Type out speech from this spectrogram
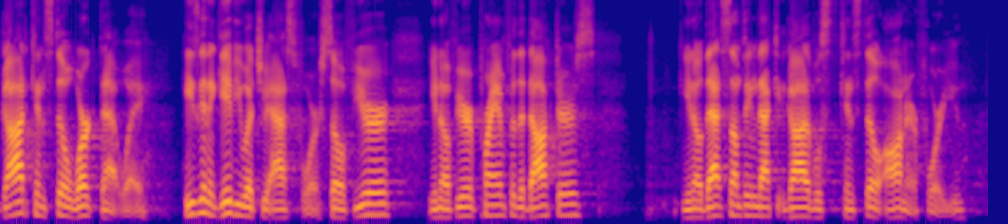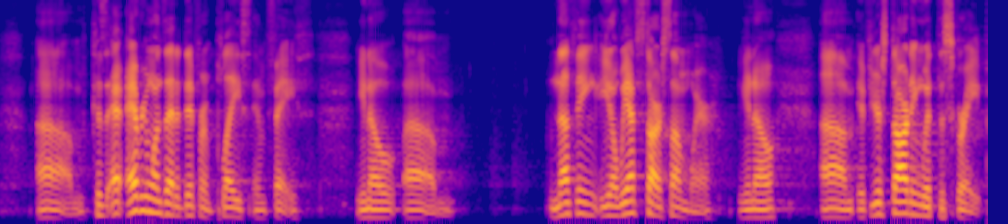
God can still work that way. He's going to give you what you ask for. So if you're, you know, if you're praying for the doctors, you know, that's something that God will, can still honor for you. Because um, everyone's at a different place in faith. You know, um, nothing, you know, we have to start somewhere, you know. Um, if you're starting with the scrape,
